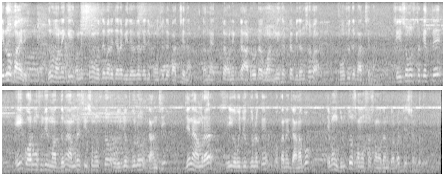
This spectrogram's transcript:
এরও বাইরে, ধরুন অনেকেই, অনেক সময় হতে পারে যারা বিধায়কের কাছে পৌঁছতে পারছে না, কারণ একটা অনেকটা আঠেরোটা ওয়ার্ড নিয়ে একটা বিধানসভা পৌঁছতে পারছে না। সেই সমস্ত ক্ষেত্রে এই কর্মসূচির মাধ্যমে আমরা সেই সমস্ত অভিযোগগুলো জানছি, জেনে আমরা এই অভিযোগগুলোকে ওখানে জানাব এবং দ্রুত সমস্যা সমাধান করবার চেষ্টা করব।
